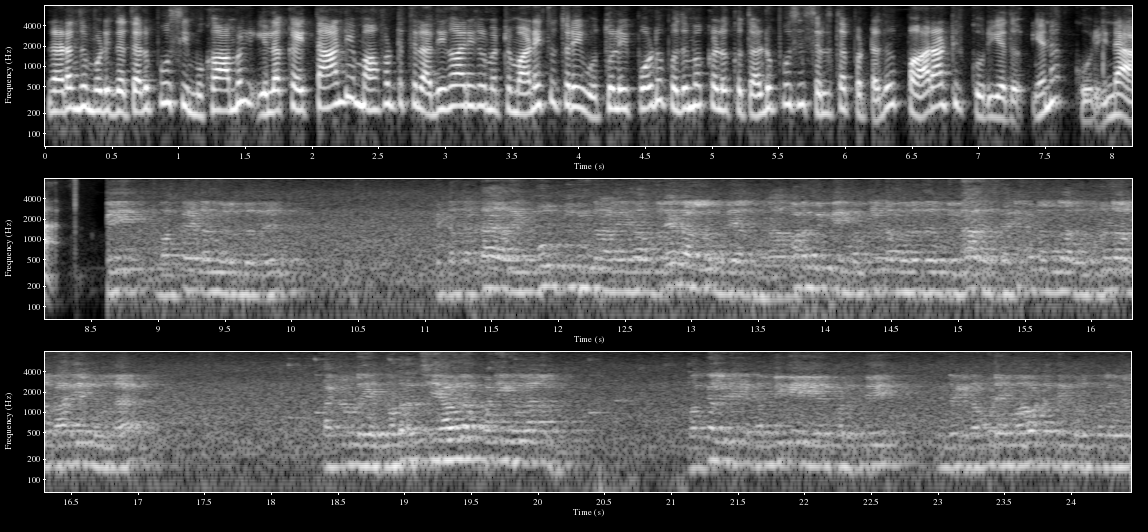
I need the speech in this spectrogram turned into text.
நடந்து முடிந்த தடுப்பூசி முகாமில் இலக்கை தாண்டி மாவட்டத்தில் அதிகாரிகள் மற்றும் அனைத்து துறை ஒத்துழைப்போடு பொதுமக்களுக்கு தடுப்பூசி செலுத்தப்பட்டது பாராட்டிற்குரியது என கூறினார். தங்களுடைய தொடர்ச்சியான பணிகளால் மக்களிடையே நம்பிக்கையை ஏற்படுத்தி இன்றைக்கு நம்முடைய மாவட்டத்தை பொறுத்தளவில்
